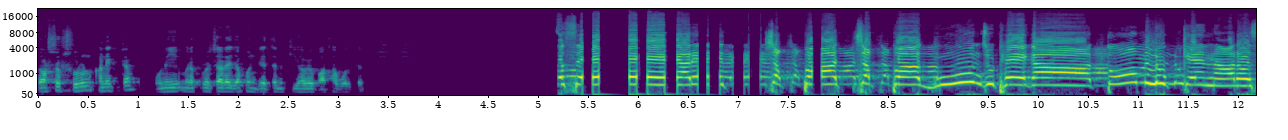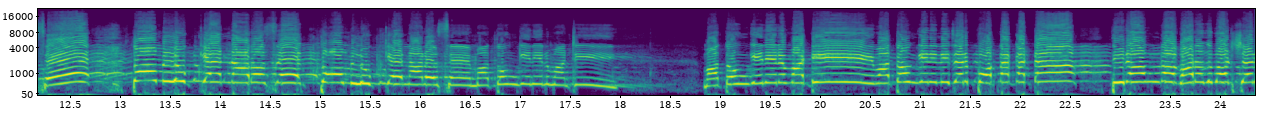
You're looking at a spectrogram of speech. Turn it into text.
দর্শক শুনুন খানিকটা উনি মানে প্রচারে যখন যেতেন কিভাবে কথা বলতেন से अरे चप्पा चप्पा गूंज उठेगा तुम लुक के नारों से तुम মাতঙ্গিনীর মাটি মাতঙ্গিনীর মাটি, মাতঙ্গিনী নিজের পতাকাটা তিরঙ্গা ভারতবর্ষের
